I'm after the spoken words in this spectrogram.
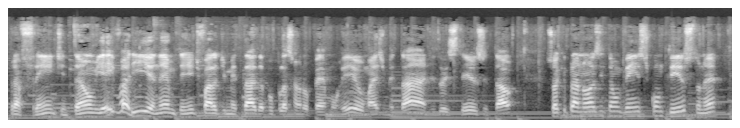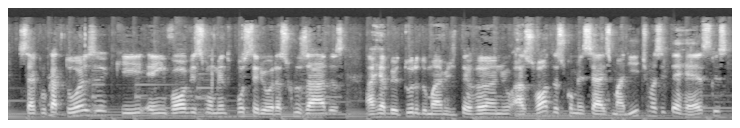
para frente, então, e aí varia, né? Muita gente fala de metade da população europeia morreu, mais de metade, dois terços e tal. Só que para nós, então, vem esse contexto, né? Século XIV, que envolve esse momento posterior às cruzadas, a reabertura do mar Mediterrâneo, as rotas comerciais marítimas e terrestres,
